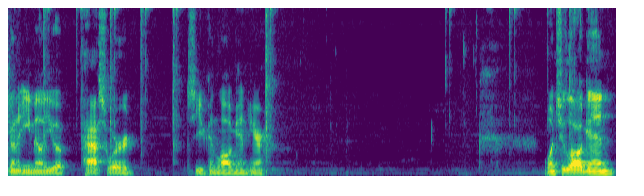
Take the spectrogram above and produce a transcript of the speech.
going to email you a password so you can log in here. Once you log in,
